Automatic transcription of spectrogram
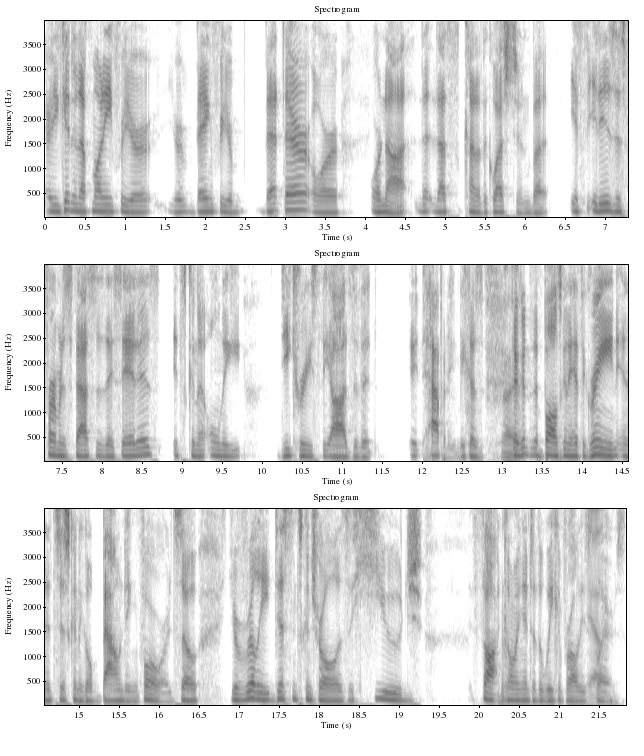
Are you getting enough money for your your bang for your bet there, or or not? That, that's kind of the question. But if it is as firm and as fast as they say it is, it's going to only decrease the odds of it it happening because Right. gonna, the ball's going to hit the green and it's just going to go bounding forward. So you're really distance control is a huge thought mm-hmm. going into the weekend for all these. Yeah. players.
